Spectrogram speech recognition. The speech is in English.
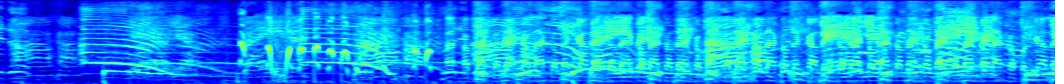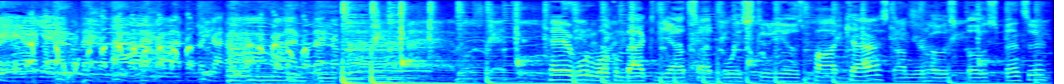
Put it up. Oh, yeah, Hey everyone, welcome back to the Outside Voice Studios podcast. I'm your host, Bo Spencer.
